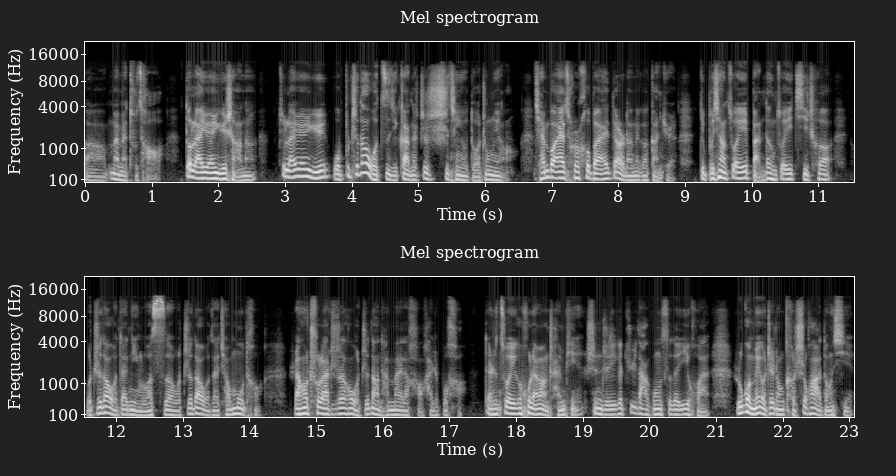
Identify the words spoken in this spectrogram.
啊、卖卖吐槽，都来源于啥呢？就来源于我不知道我自己干的这事情有多重要，前不挨村后不挨店的那个感觉，就不像坐一板凳坐一汽车，我知道我在拧螺丝，我知道我在敲木头，然后出来之后我知道它卖的好还是不好。但是做一个互联网产品，甚至一个巨大公司的一环，如果没有这种可视化的东西，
